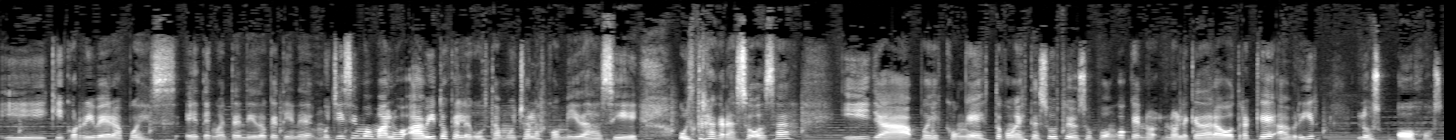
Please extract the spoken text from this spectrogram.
y Kiko Rivera pues eh, tengo entendido que tiene muchísimos malos hábitos, que le gustan mucho las comidas así ultra grasosas y ya pues con esto, con este susto, yo supongo que no, le quedará otra que abrir los ojos.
